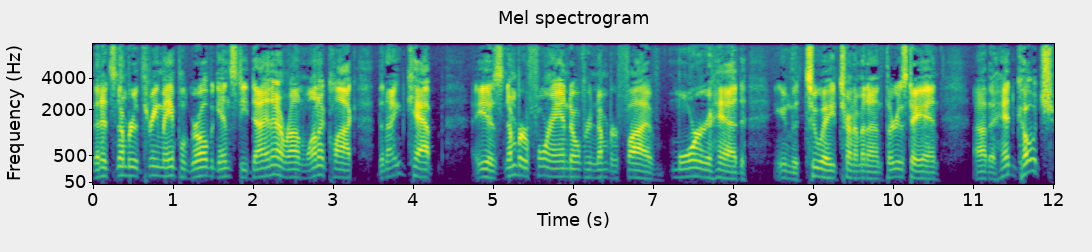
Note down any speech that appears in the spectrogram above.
Then it's number three, Maple Grove against Edina around 1 o'clock. The nightcap is number four, Andover, number five, Moorhead in the 2A tournament on Thursday. And uh, the head coach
